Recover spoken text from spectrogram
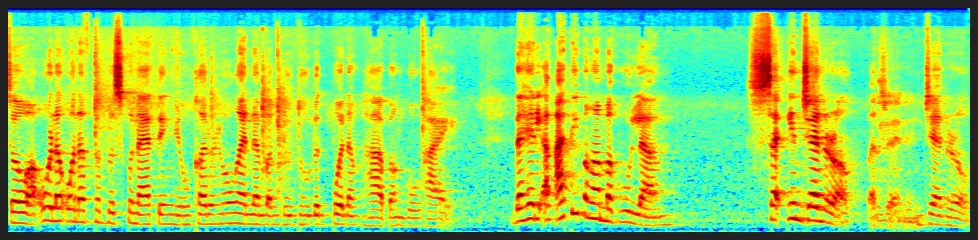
So, ang unang-unang pagdus po natin yung karunungan na magdudulot po ng habang buhay. Dahil ang ating mga magulang, sa in general, mm in general,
